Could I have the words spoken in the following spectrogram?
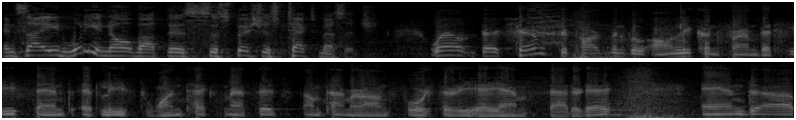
And Saeed, what do you know about this suspicious text message? Well, the sheriff's department will only confirm that he sent at least one text message sometime around 4:30 a.m. Saturday, and uh,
